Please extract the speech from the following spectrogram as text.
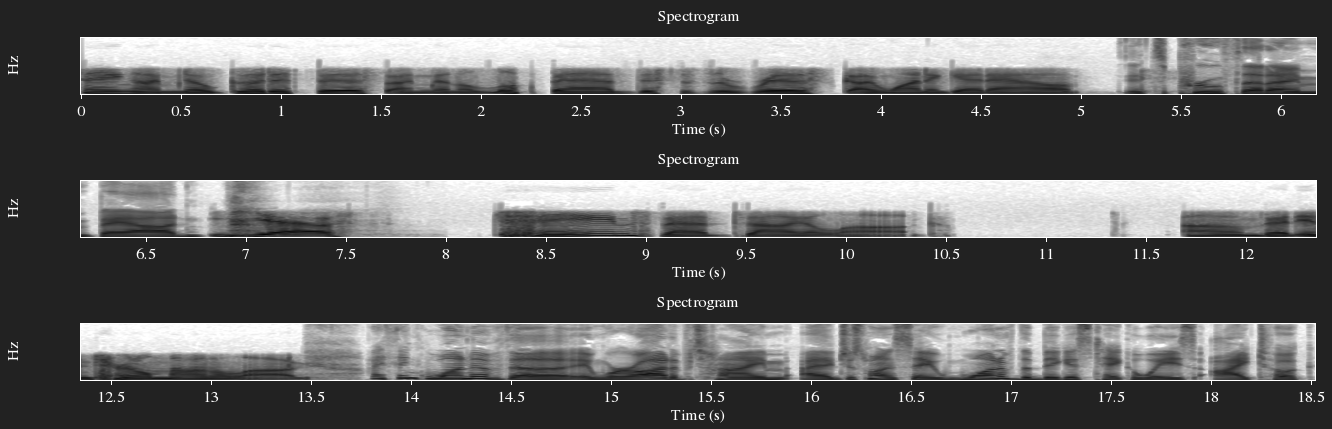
saying I'm no good at this? I'm going to look bad. This is a risk. I want to get out. It's proof that I'm bad. yes. Change that dialogue um, that internal monologue. I think one of the, and we're out of time, I just want to say one of the biggest takeaways I took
